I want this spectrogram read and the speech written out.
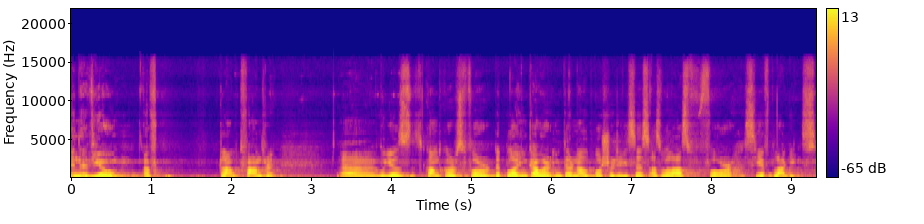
in a view of Cloud Foundry. Uh, we used Concourse for deploying our internal BOSH releases as well as for CF plugins.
